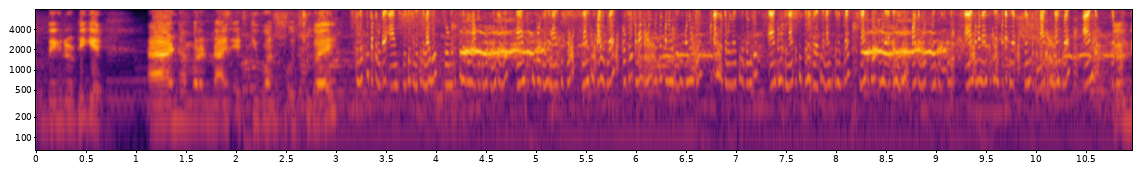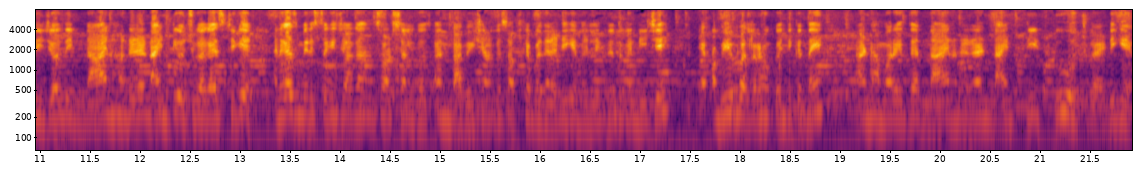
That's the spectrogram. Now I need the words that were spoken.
देख रहे हो, ठीक है? एंड हमारा 981 हो चुका है। जल्दी जल्दी 990 हो चुका है ठीक है? एंड गाइस मेरे सेकंड चैनल शॉर्ट चैनल को एंड भाभी चैनल को सब्सक्राइब कर देना, ठीक है? मैं लिंक दे दूँगा नीचे अभी बोल रहा हूँ, कोई दिक्कत नहीं। एंड हमारा इधर 992 हो चुका है, ठीक है?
